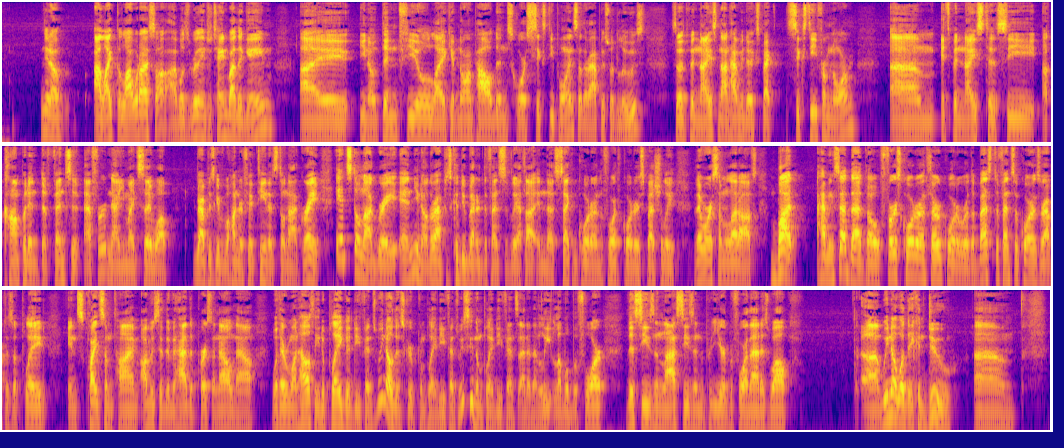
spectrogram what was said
you know, I liked a lot what I saw. I was really entertained by the game. I, you know, didn't feel like if Norman Powell didn't score 60 points, that the Raptors would lose. So it's been nice not having to expect 60 from Norm. Um, it's been nice to see a competent defensive effort. Now you might say, well, Raptors give up 115. That's still not great. It's still not great, and you know the Raptors could do better defensively. I thought in the second quarter and the fourth quarter, especially, there were some let-offs. But having said that, though, first quarter and third quarter were the best defensive quarters the Raptors have played in quite some time. Obviously, they've had the personnel now with everyone healthy to play good defense. We know this group can play defense. We've seen them play defense at an elite level before this season, last season, year before that as well. Uh, we know what they can do. Um,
